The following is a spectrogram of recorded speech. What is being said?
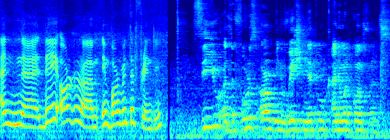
and uh, they are um, environmental friendly. See you at the Fourth Arab Innovation Network Annual Conference.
